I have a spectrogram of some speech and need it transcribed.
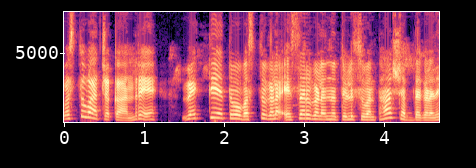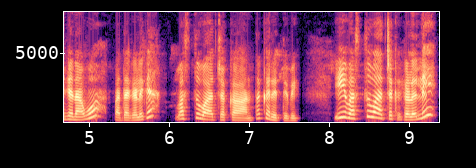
ವಸ್ತುವಾಚಕ ಅಂದರೆ ವ್ಯಕ್ತಿ ಅಥವಾ ವಸ್ತುಗಳ ಹೆಸರುಗಳನ್ನು ತಿಳಿಸುವಂತಹ ಶಬ್ದಗಳಿಗೆ ನಾವು ಪದಗಳಿಗೆ ವಸ್ತುವಾಚಕ ಅಂತ ಕರಿತೀವಿ. ಈ ವಸ್ತುವಾಚಕಗಳಲ್ಲಿ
